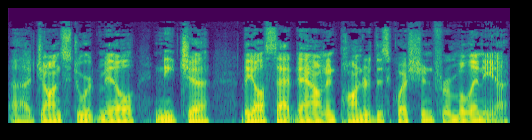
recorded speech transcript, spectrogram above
uh, John Stuart Mill, Nietzsche. They all sat down and pondered this question for millennia.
